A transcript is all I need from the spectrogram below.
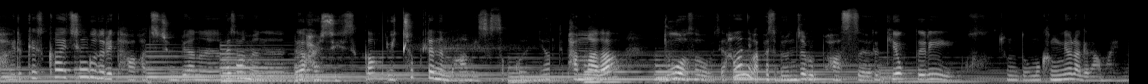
아, 이렇게 스카이 친구들이 다 같이 준비하는 회사면은 내가 갈 수 있을까? 위축되는 마음이 있었었거든요. 밤마다 누워서 이제 하나님 앞에서 면접을 봤어요. 그 기억들이 좀 너무 강렬하게 남아있는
